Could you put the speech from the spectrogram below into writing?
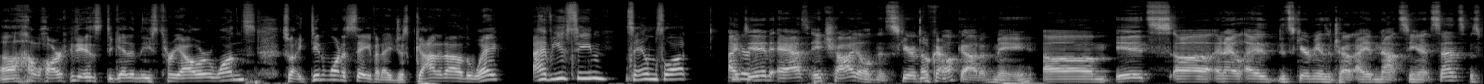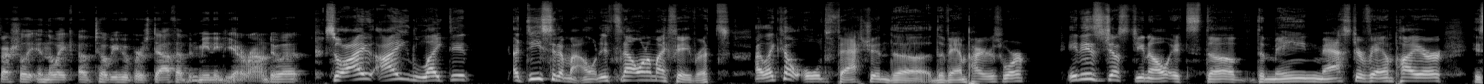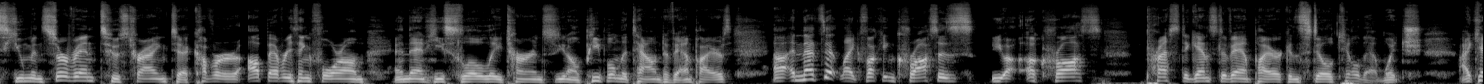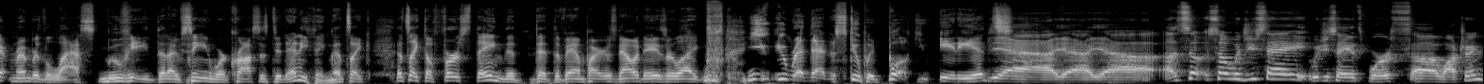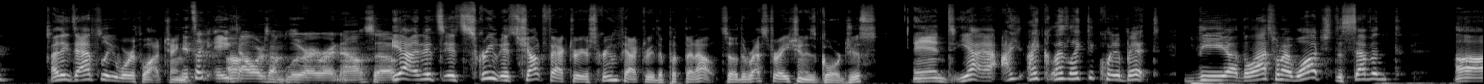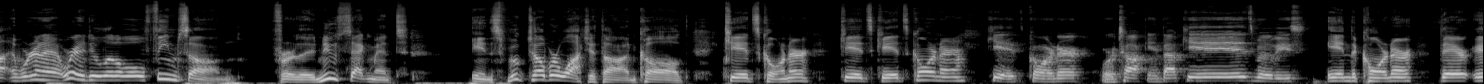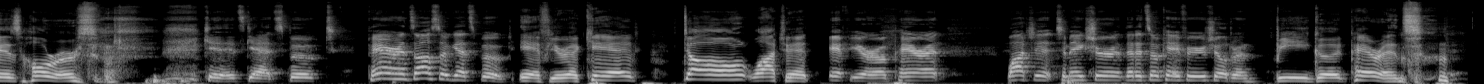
Uh, how hard it is to get in these three hour ones. So I didn't want to save it. I just got it out of the way. Have you seen Salem's Lot? I did as a child, and it scared the Okay. fuck out of me. Um, it's uh, and I, I it scared me as a child. I have not seen it since, especially in the wake of Tobe Hooper's death. I've been meaning to get around to it. So I I liked it a decent amount. It's not one of my favorites. I liked how old fashioned the the vampires were. It is just, you know, it's the the main master vampire, his human servant who's trying to cover up everything for him, and then he slowly turns, you know, people in the town to vampires. Uh, and that's it. Like fucking crosses you a cross pressed against a vampire can still kill them, which I can't remember the last movie that I've seen where crosses did anything. That's like that's like the first thing that that the vampires nowadays are like, you you read that in a stupid book, you idiots. Yeah, yeah, yeah. Uh, so, so would you say would you say it's worth uh, watching? I think it's absolutely worth watching. It's like eight dollars on Blu-ray right now. So yeah, and it's it's Scream it's Shout Factory or Scream Factory that put that out. So the restoration is gorgeous. And yeah, I I, I liked it quite a bit. The uh, the last one I watched, the seventh, uh, and we're gonna we're gonna do a little theme song for the new segment in Spooktober Watchathon called Kids Corner. Kids Kids Corner. Kids Corner. We're talking about kids movies. In the corner there is horrors. Kids get spooked. Parents also get spooked. if you're a kid, don't watch it. If you're a parent, watch it to make sure that it's okay for your children. Be good parents.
